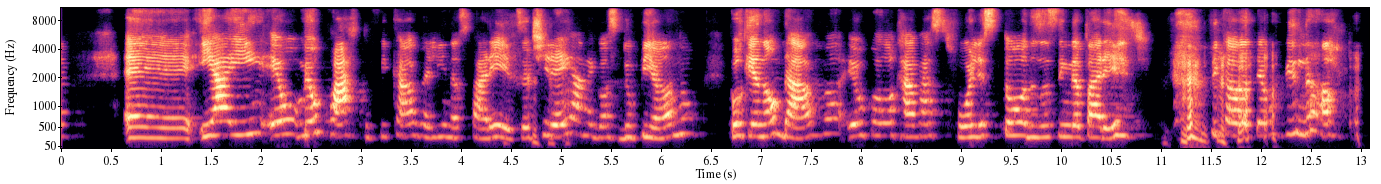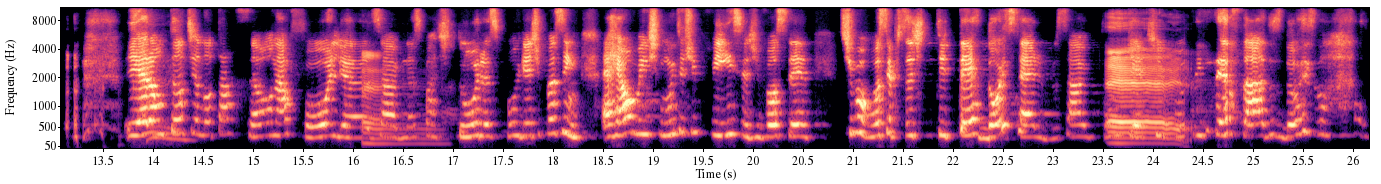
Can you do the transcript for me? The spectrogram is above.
É, e aí, eu, meu quarto ficava ali nas paredes. Eu tirei a negócio do piano, porque não dava. Eu colocava as folhas todas, assim, da parede. Ficava até o final. E era um tanto de anotação na folha, é... sabe, nas partituras, porque, tipo assim, é realmente muito difícil de você Tipo, você precisa de ter dois cérebros, sabe? Porque, é... tipo, tem que pensar dos dois lados.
